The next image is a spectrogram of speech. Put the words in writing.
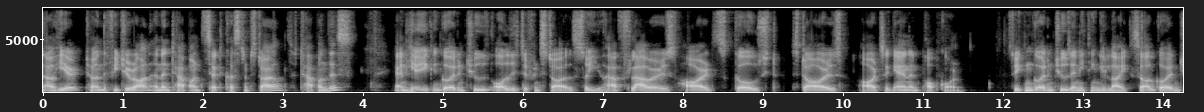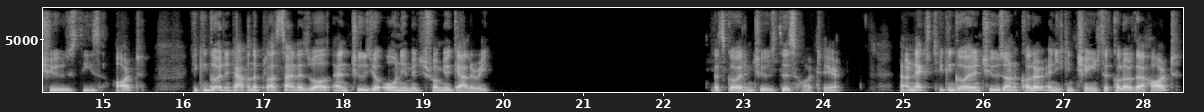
Now here, turn the feature on and then tap on Set Custom Style. So tap on this. And here you can go ahead and choose all these different styles. So you have flowers, hearts, ghost, stars, hearts again, and popcorn. So you can go ahead and choose anything you like. So I'll go ahead and choose these heart. You can go ahead and tap on the plus sign as well and choose your own image from your gallery. Let's go ahead and choose this heart here. Now next, you can go ahead and choose on a color and you can change the color of that heart.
